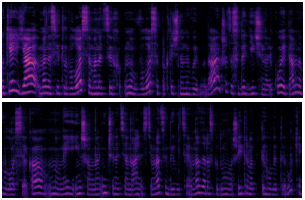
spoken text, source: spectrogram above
Окей, я, в мене світле волосся, в мене цих ну, волосся практично не видно. Да? Якщо це сидить дівчина, в якої темне волосся, яка ну, в неї інша, вона іншої національності, вона це дивиться, і вона зараз подумала, що їй треба піти голити руки.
